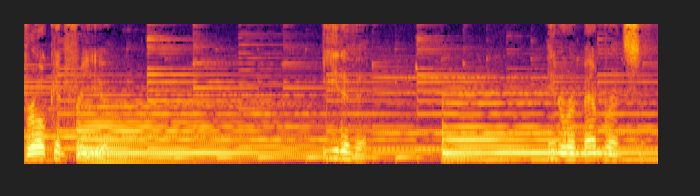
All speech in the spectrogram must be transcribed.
broken for you. Eat of it in remembrance of me.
